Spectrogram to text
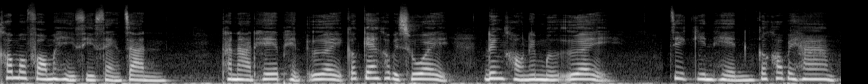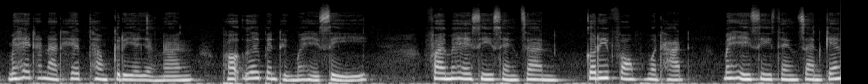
เข้ามาฟ้องมเหสีแสงจันทร์ธนาเทพเห็นเอื้อย ก็แกล้งเข้าไปช่วย ดึงของในมือเอื้อย จีกินเห็นก็เข้าไปห้าม ไม่ให้ธนาเทพทำกริยาอย่างนั้น เพราะเอื้อยเป็นถึงมเหสี ฝ่ายมเหสีแสงจันทร์ก็รีบฟ้องพมทัตมเหสีแสงจันทร์แกล้ง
